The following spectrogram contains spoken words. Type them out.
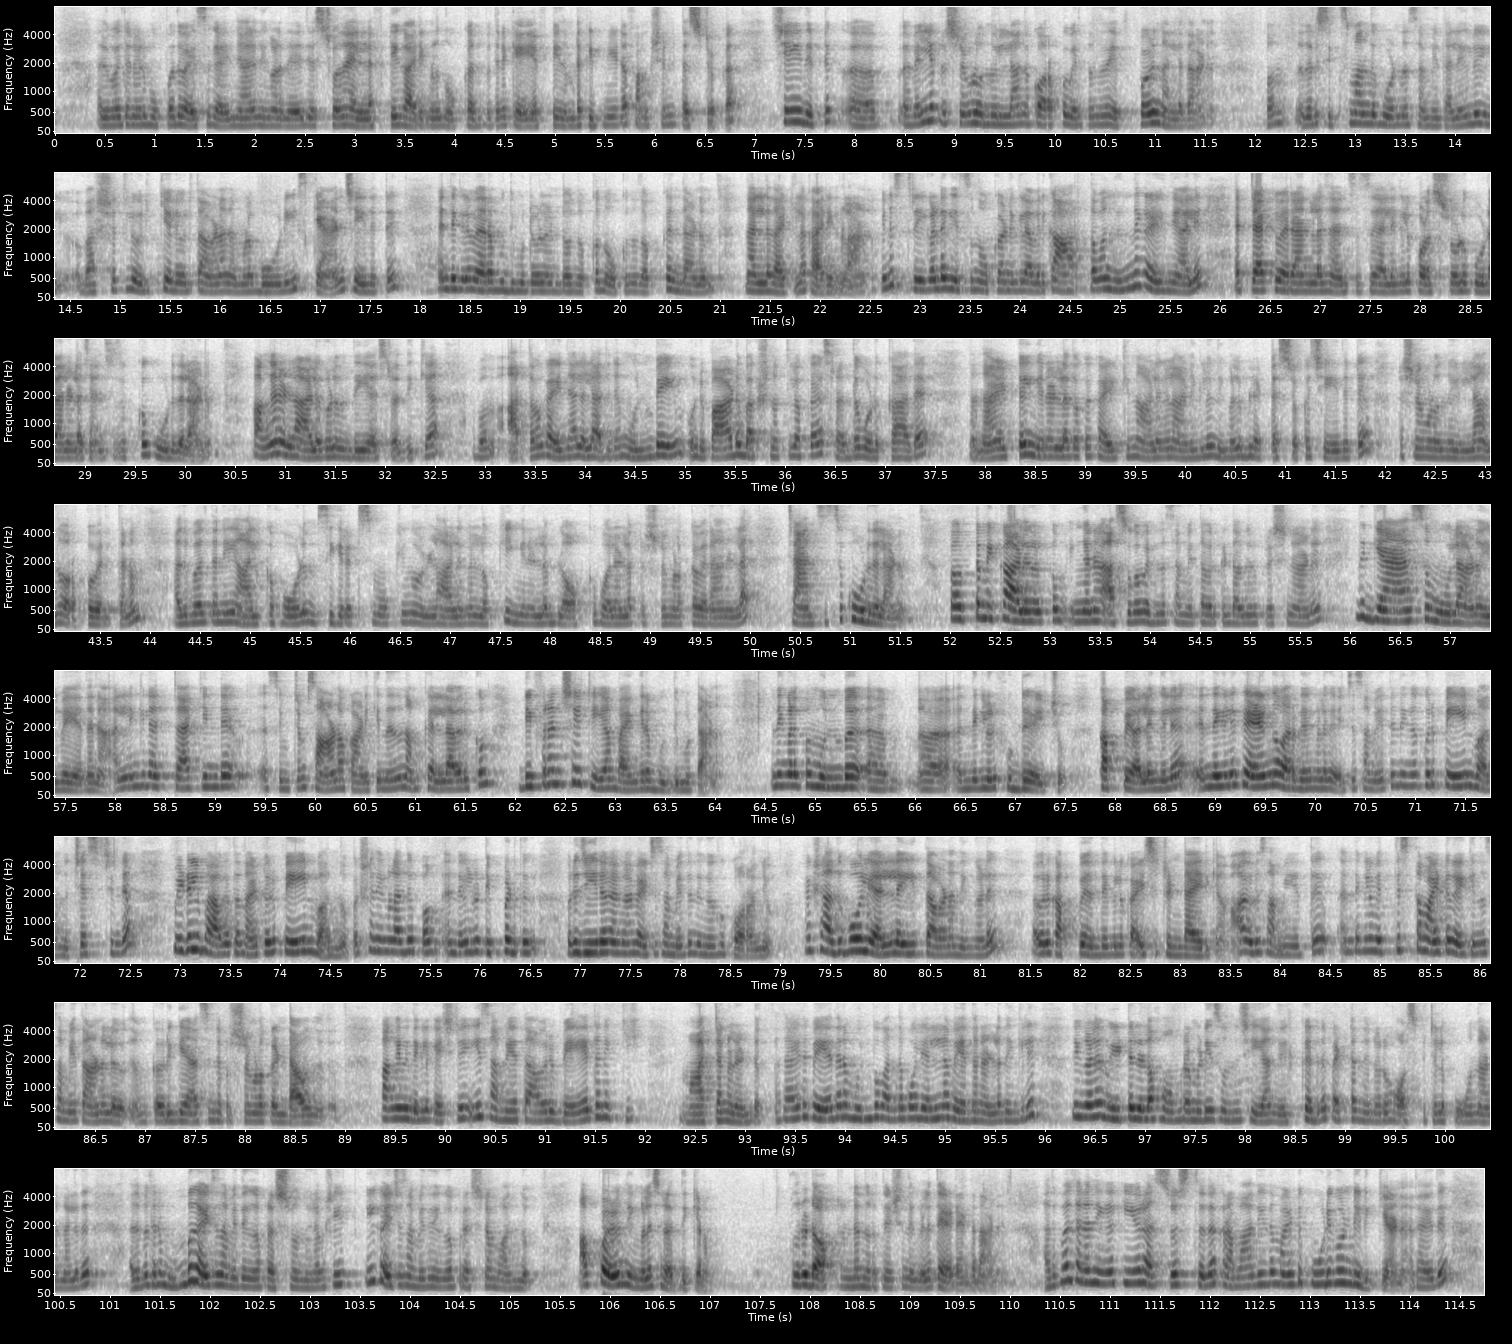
അതുപോലെ തന്നെ ഒരു മുപ്പത് വയസ്സ് കഴിഞ്ഞാൽ നിങ്ങൾ ജസ്റ്റ് ഒന്ന് എൽ എഫ് ടി കാര്യങ്ങൾ നോക്കുക. അതുപോലെ തന്നെ കെ എഫ് ടി നമ്മുടെ കിഡ്നിയുടെ ഫങ്ഷൻ ടെസ്റ്റൊക്കെ ചെയ്തിട്ട് വലിയ പ്രശ്നങ്ങളൊന്നും ഇല്ല എന്നൊക്കെ ഉറപ്പ് വരുത്തുന്നത് എപ്പോഴും നല്ലതാണ്. അപ്പം അതൊരു സിക്സ് മന്ത് കൂടുന്ന സമയത്ത് അല്ലെങ്കിൽ വർഷത്തിൽ ഒരിക്കലും ഒരു തവണ നമ്മളെ ബോഡി സ്കാൻ ചെയ്തിട്ട് എന്തെങ്കിലും വേറെ ബുദ്ധിമുട്ടുകൾ ഉണ്ടോ എന്നൊക്കെ നോക്കുന്നതൊക്കെ എന്താണ് നല്ലതായിട്ടുള്ള കാര്യങ്ങളാണ്. പിന്നെ സ്ത്രീകളുടെ കേസ് നോക്കുകയാണെങ്കിൽ അവർക്ക് ആർത്തവം നിന്ന് കഴിഞ്ഞാൽ അറ്റാക്ക് വരാനുള്ള ചാൻസസ് അല്ലെങ്കിൽ കൊളസ്ട്രോൾ കൂടാനുള്ള ചാൻസസ് ഒക്കെ കൂടുതലാണ്. അപ്പം അങ്ങനെയുള്ള ആളുകളും എന്ത് ചെയ്യുക? ശ്രദ്ധിക്കുക. അപ്പം ആർത്തവം കഴിഞ്ഞാലല്ല അതിന് മുൻപേയും ഒരുപാട് ഭക്ഷണത്തിലൊക്കെ ശ്രദ്ധ കൊടുക്കാതെ നന്നായിട്ട് ഇങ്ങനെയുള്ളതൊക്കെ കഴിക്കുന്ന ആളുകളാണെങ്കിലും നിങ്ങൾ ബ്ലഡ് ടെസ്റ്റ് ഒക്കെ ചെയ്തിട്ട് പ്രശ്നങ്ങളൊന്നും ഇല്ല എന്ന് ഉറപ്പ് വരുത്തണം. അതുപോലെ തന്നെ ഈ ആൽക്കഹോളും സിഗരറ്റ് സ്മോക്കിങ്ങും ഉള്ള ആളുകളിലൊക്കെ ഇങ്ങനെയുള്ള ബ്ലോക്ക് പോലെയുള്ള പ്രശ്നങ്ങളൊക്കെ വരാനുള്ള ചാൻസസ് കൂടുതലാണ്. അപ്പോൾ ഒട്ടുമിക്ക ആളുകൾക്കും ഇങ്ങനെ അസുഖം വരുന്ന സമയത്ത് അവർക്ക് ഉണ്ടാകുന്ന ഒരു പ്രശ്നമാണ്. ഇത് ഗ്യാസ് മൂലമാണോ ഈ വേദന? അല്ലെങ്കിൽ അറ്റാക്കിന്റെ സിംറ്റംസ് ആണോ കാണിക്കുന്നത് നമുക്ക് എല്ലാവർക്കും ഡിഫറൻഷ്യേറ്റ് ചെയ്യാൻ ഭയങ്കര ബുദ്ധിമുട്ടാണ്. അപ്പോൾ നിങ്ങളിപ്പോൾ മുൻപ് എന്തെങ്കിലും ഒരു ഫുഡ് കഴിച്ചു. കപ്പയോ അല്ലെങ്കിൽ എന്തെങ്കിലും കിഴങ്ങ് വർഗങ്ങൾ കഴിച്ച സമയത്ത് നിങ്ങൾക്കൊരു പെയിൻ വന്നു. ചെസ്റ്റിന്റെ മിഡിൽ ഭാഗത്തു നിന്നായിട്ട് ഒരു പെയിൻ വന്നു. പക്ഷേ നിങ്ങളതിപ്പം എന്തെങ്കിലും ഒരു ടിപ്പ് എടുത്ത് ഒരു ജീരകങ്ങ കഴിച്ച സമയത്ത് നിങ്ങൾക്ക് കുറഞ്ഞു. പക്ഷെ അതുപോലെയല്ല ഈ തവണ നിങ്ങൾ ഒരു കപ്പ് എന്തെങ്കിലും കഴിച്ചിട്ടുണ്ടായിരിക്കാം. ആ ഒരു സമയത്ത് എന്തെങ്കിലും വ്യത്യസ്തമായിട്ട് കഴിക്കുന്ന സമയത്താണല്ലോ നമുക്ക് ഒരു ഗ്യാസിന്റെ പ്രശ്നങ്ങളൊക്കെ ഉണ്ടാവുന്നത്. അപ്പം അങ്ങനെ എന്തെങ്കിലും കഴിച്ചിട്ട് ഈ സമയത്ത് ആ ഒരു വേദനയ്ക്ക് മാറ്റങ്ങളുണ്ട്. അതായത് വേദന മുൻപ് വന്ന പോലെയല്ല വേദന ഉള്ളതെങ്കിൽ നിങ്ങൾ വീട്ടിലുള്ള ഹോം റെമഡീസ് ഒന്നും ചെയ്യാൻ നിൽക്കരുത്. പെട്ടെന്ന് തന്നെ ഒരു ഹോസ്പിറ്റലിൽ പോകുന്നതാണ് നല്ലത്. അതുപോലെ തന്നെ മുമ്പ് കഴിച്ച സമയത്ത് നിങ്ങൾക്ക് പ്രശ്നമൊന്നുമില്ല. പക്ഷേ ഈ- കഴിച്ച സമയത്ത് നിങ്ങൾക്ക് പ്രശ്നം വന്നു. അപ്പോഴും നിങ്ങൾ ശ്രദ്ധിക്കണം. ഒരു ഡോക്ടറിന്റെ നിർദ്ദേശം നിങ്ങൾ തേടേണ്ടതാണ്. അതുപോലെ തന്നെ നിങ്ങൾക്ക് ഈ ഒരു അസ്വസ്ഥത ക്രമാതീതമായിട്ട് കൂടിക്കൊണ്ടിരിക്കുകയാണ്. അതായത്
